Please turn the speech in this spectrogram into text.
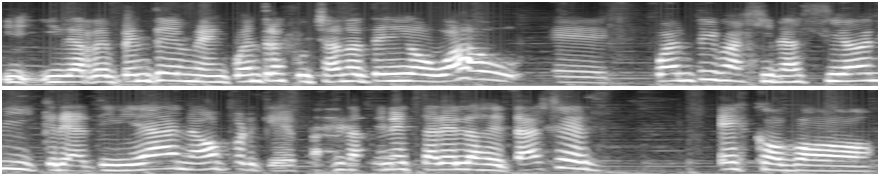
y, de repente me encuentro escuchándote y digo, wow, eh, cuánta imaginación y creatividad, ¿no? Porque también estar en los detalles es como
